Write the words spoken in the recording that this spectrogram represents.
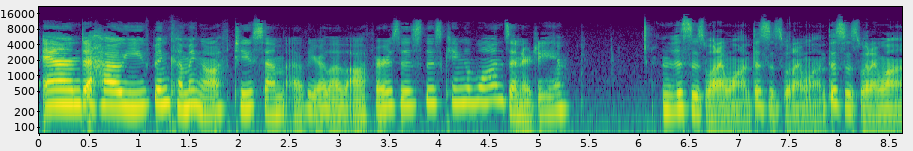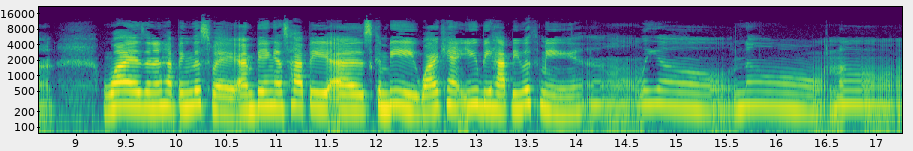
And how you've been coming off to some of your love offers is this King of Wands energy. This is what I want. This is what I want. This is what I want. Why isn't it happening this way? I'm being as happy as can be. Why can't you be happy with me? Oh, Leo, no, no,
